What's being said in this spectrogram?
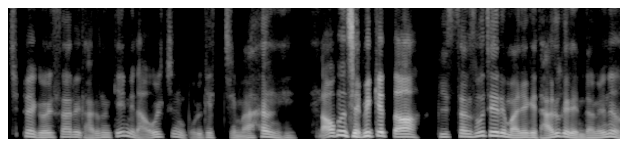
집회 결사를 다루는 게임이 나올지는 모르겠지만 나오면 재밌겠다. 비슷한 소재를 만약에 다루게 된다면은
